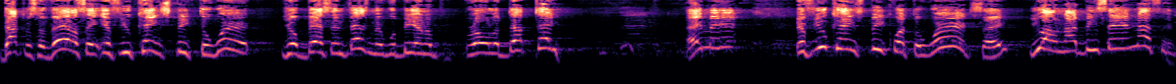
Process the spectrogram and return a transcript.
Dr. Savelle say if you can't speak the word, your best investment would be in a roll of duct tape. Amen. If you can't speak what the word say, you ought not be saying nothing.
